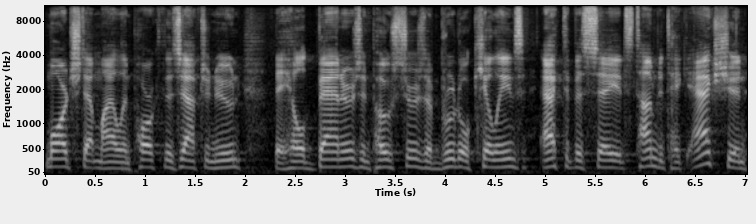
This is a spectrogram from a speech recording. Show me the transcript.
marched at Milam Park this afternoon. They held banners and posters of brutal killings. Activists say it's time to take action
